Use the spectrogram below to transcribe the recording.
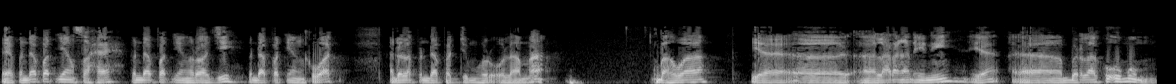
Ya, pendapat yang sahih, pendapat yang rajih, pendapat yang kuat adalah pendapat jumhur ulama bahwa ya uh, larangan ini ya uh, berlaku umum.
